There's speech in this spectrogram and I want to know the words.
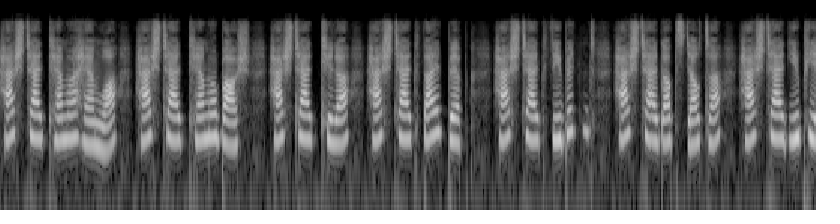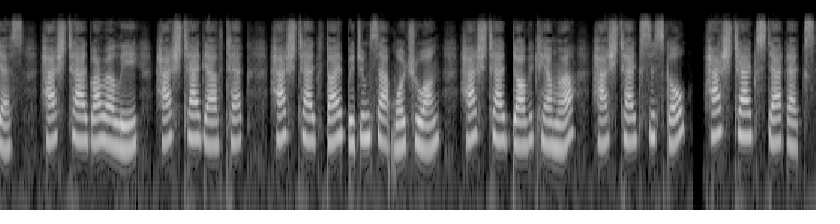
hashtag camera hanwha, hashtag camera bosch, hashtag kidde, hashtag thibip, hashtag thibit, hashtag ups delta, hashtag UPS, hashtag RLE, hashtag avtech, hashtag thibijumsat moitruang, hashtag dog camera, hashtag Cisco, Hashtag StatX,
